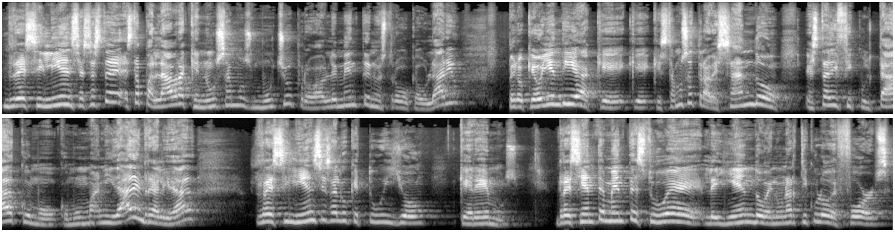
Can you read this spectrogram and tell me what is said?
Resiliencia es este, esta palabra que no usamos mucho probablemente en nuestro vocabulario, pero que hoy en día que, que, estamos atravesando esta dificultad como, como humanidad en realidad, resiliencia es algo que tú y yo queremos. Recientemente estuve leyendo en un artículo de Forbes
